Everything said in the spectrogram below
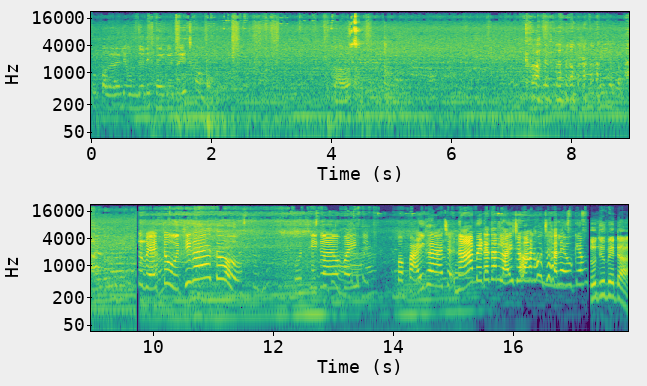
તું પલળેલી ઉંદેરી થઈ ગઈ તો એ જ કહું બે તું ઉઠી ગયા તું? ઉઠી ગયો ભાઈ. પપ્પા આવી ગયા છે. ના બેટા તને લઈ જવાનું છે. હાલે એવું કેમ? શું થયું બેટા?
